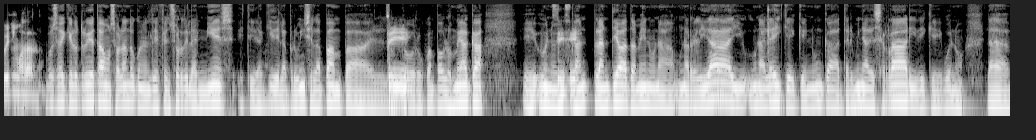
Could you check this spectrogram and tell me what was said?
venimos dando. Vos sabés que el otro día estábamos hablando con el defensor de la niñez este, de aquí de la provincia de La Pampa, el doctor Juan Pablo Meaca, eh, bueno, planteaba también una, una, realidad y una ley que, que, nunca termina de cerrar y de que, bueno, la,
